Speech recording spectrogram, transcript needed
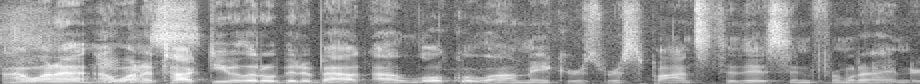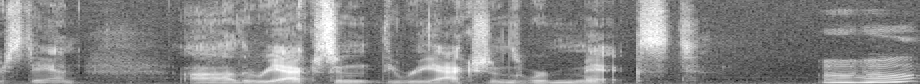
I want to I want to talk to you a little bit about uh, local lawmakers' response to this, and from what I understand, uh, the reaction the reactions were mixed. Mm-hmm.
